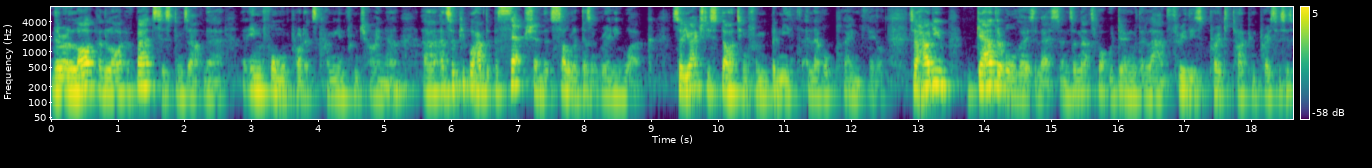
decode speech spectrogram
There are a lot, a lot of bad systems out there informal products coming in from China. Uh, and so people have the perception that solar doesn't really work. So you're actually starting from beneath a level playing field. So how do you gather all those lessons? And that's what we're doing with the lab through these prototyping processes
